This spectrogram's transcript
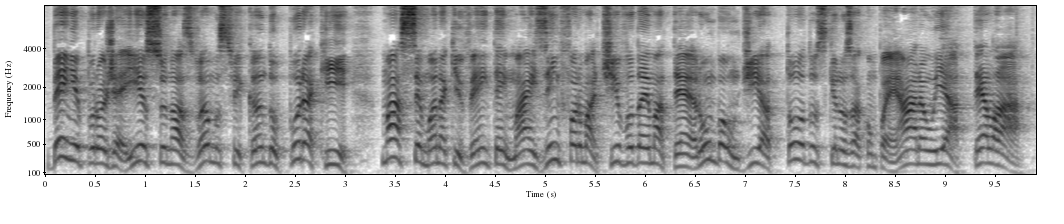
Bem, e por hoje é isso, nós vamos ficando por aqui. Mas semana que vem tem mais informativo da Emater. Um bom dia a todos que nos acompanharam e até lá!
